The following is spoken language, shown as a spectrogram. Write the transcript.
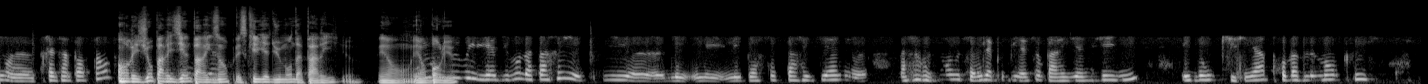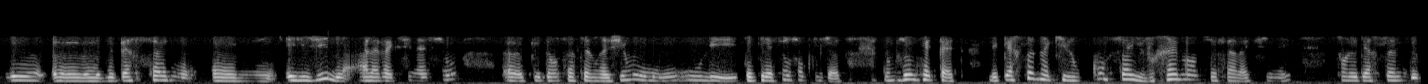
euh, très importante. En région parisienne, par exemple, est-ce qu'il y a du monde à Paris euh, et en, et en oui, banlieue oui, oui, il y a du monde à Paris. Et puis, euh, les, les, les, personnes parisiennes, malheureusement, vous savez, la population parisienne vieillit. Et donc, il y a probablement plus de, de personnes éligibles à la vaccination que dans certaines régions où, où, les populations sont plus jeunes. Donc je le répète, les personnes à qui l'on conseille vraiment de se faire vacciner sont les personnes de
